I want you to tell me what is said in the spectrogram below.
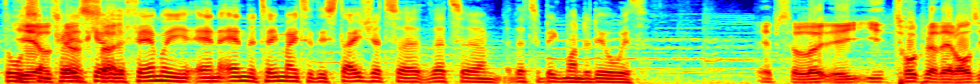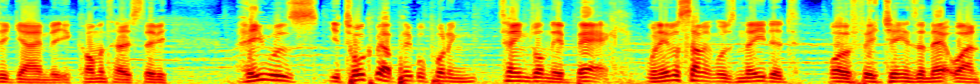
Thoughts yeah, and prayers go to the family and, and the teammates at this stage. That's a that's a that's a big one to deal with. Absolutely. You talk about that Aussie game that you commentated, Stevie he was. You talk about people putting teams on their back. Whenever something was needed by the Fijians in that one,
